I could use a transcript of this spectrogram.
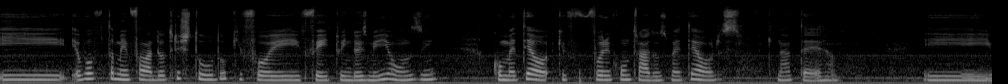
E eu vou também falar de outro estudo que foi feito em 2011, com meteor, que foram encontrados meteoros aqui na Terra. E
